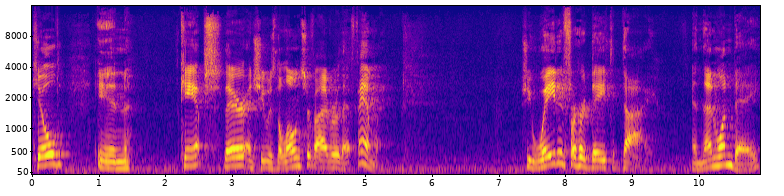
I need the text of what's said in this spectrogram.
killed in camps there, and she was the lone survivor of that family. She waited for her day to die, and then one day,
